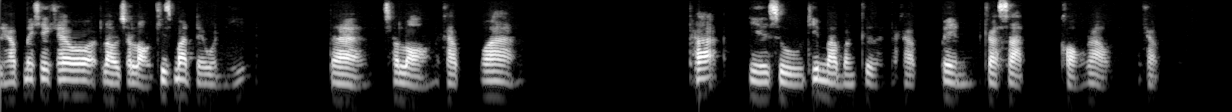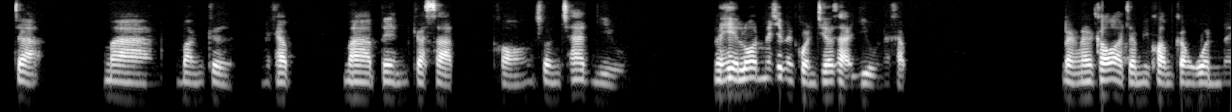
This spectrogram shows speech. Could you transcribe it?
นะครับ ไม่ใช่แค่ว่าเราฉลองคริสต์มาสในวันนี้ แต่ฉลองนะครับว่า พระเยซูที่มาบังเกิดนะครับ เป็นกษัตริย์ของเรานะครับ จะมาบังเกิดนะครับ มาเป็นกษัตริย์ของชนชาติยิวและเฮโรดไม่ใช่เป็นคนเชื้อสายยิวนะครับ ดังนั้นเขาอาจจะมีความกังวลใน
